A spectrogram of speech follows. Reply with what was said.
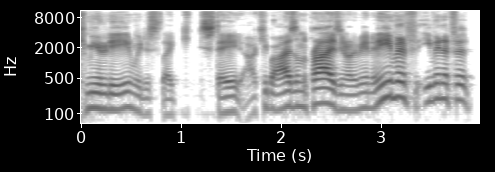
community and we just like stay, uh, keep our eyes on the prize. You know what I mean? And even if, even if it,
